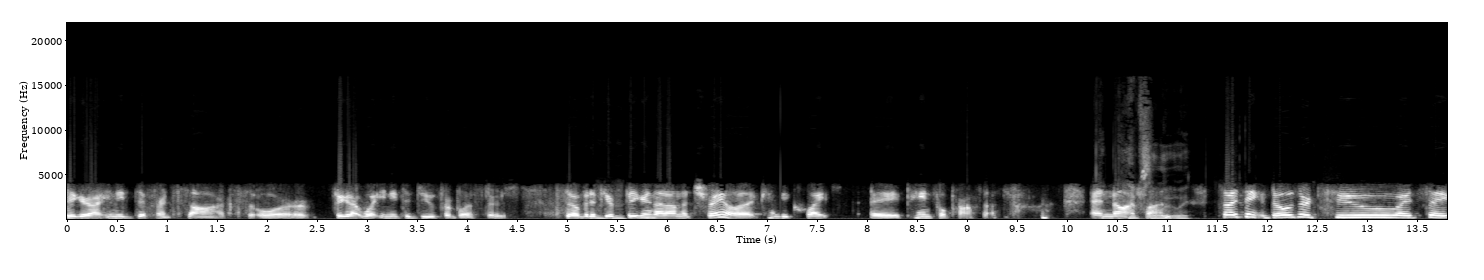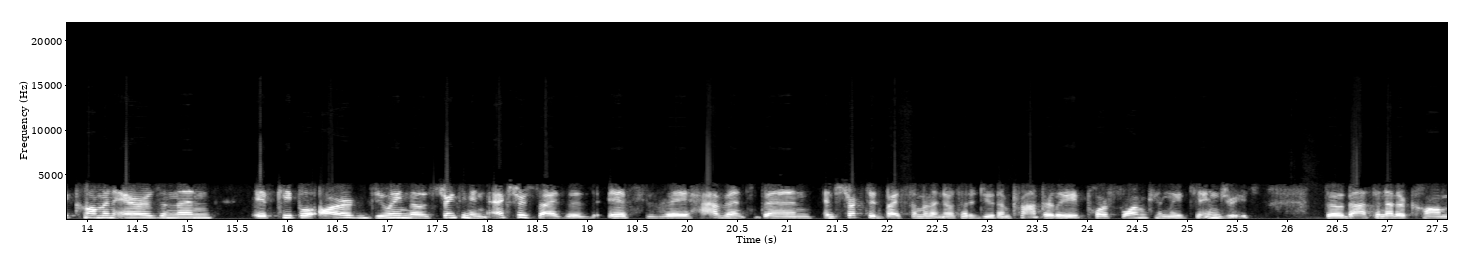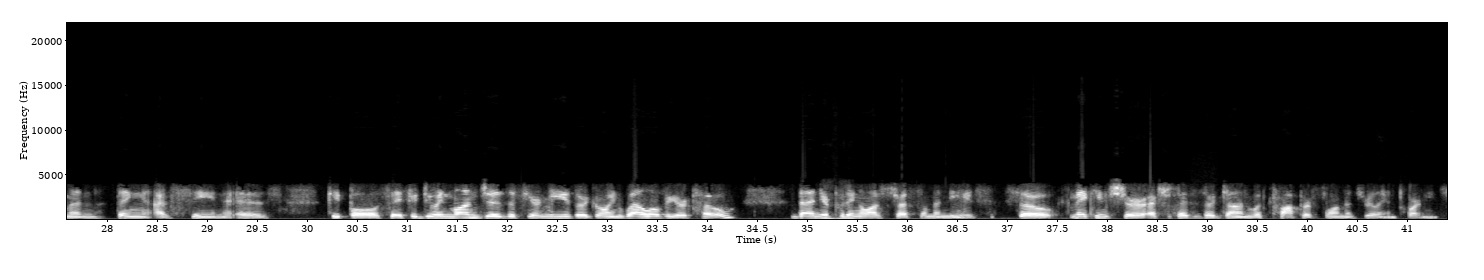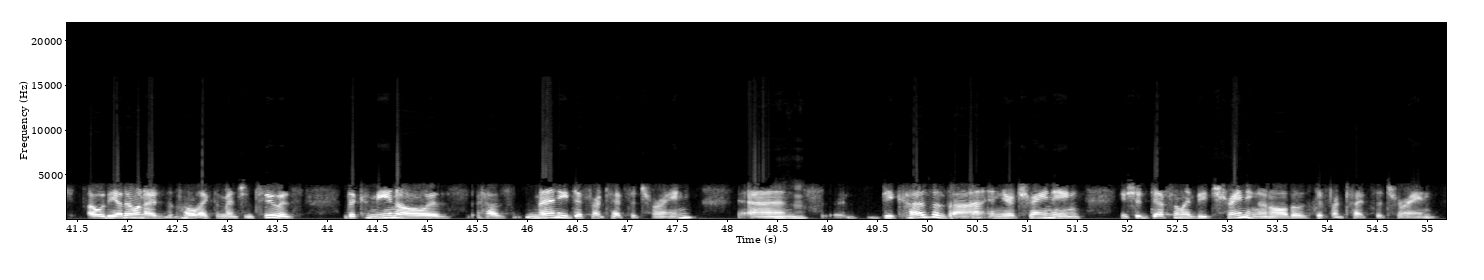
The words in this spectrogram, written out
figure out you need different socks or figure out what you need to do for blisters. So, but if mm-hmm. you're figuring that on the trail, it can be quite a painful process and not Absolutely. fun. So I think those are two, I'd say, common errors. And then if people are doing those strengthening exercises, if they haven't been instructed by someone that knows how to do them properly, poor form can lead to injuries. So that's another common thing I've seen is people say if you're doing lunges, if your knees are going well over your toe, then you're mm-hmm. putting a lot of stress on the knees. So making sure exercises are done with proper form is really important. Oh, the other one I'd like to mention too is the Camino is has many different types of terrain, and mm-hmm. because of that, in your training, you should definitely be training on all those different types of terrain.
